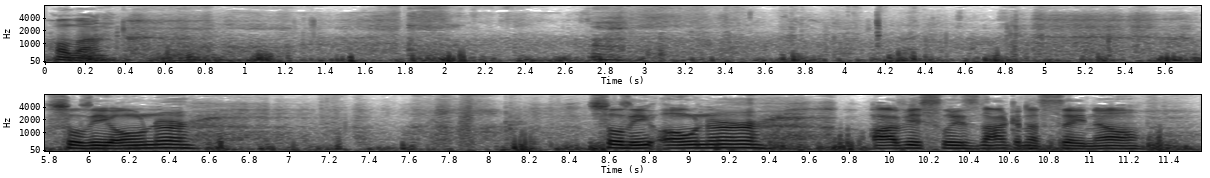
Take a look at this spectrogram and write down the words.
Hold on. So the owner. So the owner obviously is not gonna say no.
